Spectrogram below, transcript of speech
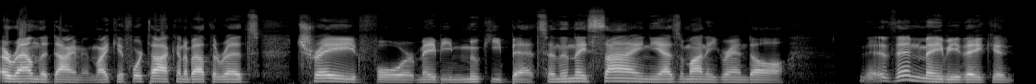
around the diamond. Like if we're talking about the Reds trade for maybe Mookie Betts and then they sign Yasmani Grandal. then maybe they could,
